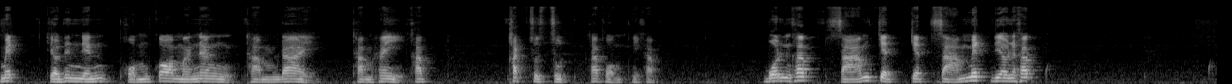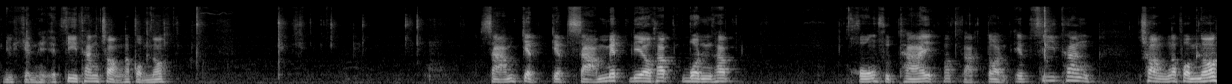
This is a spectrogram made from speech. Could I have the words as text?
เม็ดเดียวเน้นๆผมก็มานั่งทำได้ทำให้ครับ คัดสุดๆ ครับผมนี่ครับ บนครับสามเจ็ดเจ็ดสามเม็ดเดียวนะครับอยู่เขียนให้เอฟซีทางช่องครับผมเนาะสามเจ็ดเจ็ดสามเม็ดเดียวครับ บนครับ โค้งสุดท้ายมาฝากตอนเอฟซีทางช่องครับผมเนาะ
